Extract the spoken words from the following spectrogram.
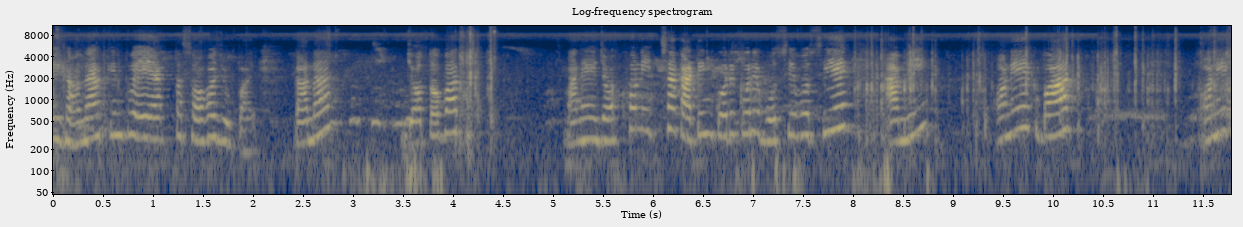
এই গাঁদা কিন্তু এই একটা সহজ উপায়। গাঁদা যতবার মানে যখন ইচ্ছা কাটিং করে করে বসিয়ে বসিয়ে আমি অনেকবার, অনেক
